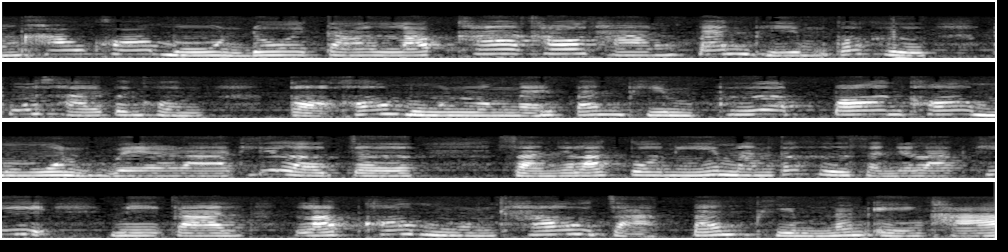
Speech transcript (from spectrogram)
ำเข้าข้อมูลโดยการรับค่าเข้าทางแป้นพิมพ์ ก็คือผู้ใช้เป็นคน กรอกข้อมูลลงในแป้นพิมพ์ เพื่อป้อนข้อมูล เวลาที่เราเจอสัญลักษณ์ตัวนี้มันก็คือสัญลักษณ์ที่มีการรับข้อมูลเข้าจากแป้นพิมพ์นั่นเองค่ะ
